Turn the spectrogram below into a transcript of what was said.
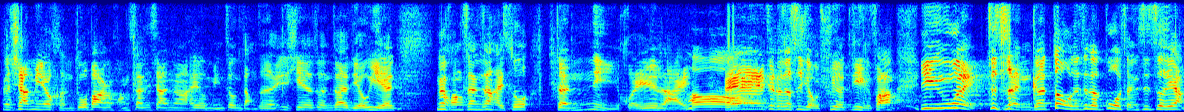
那下面有很多，包含黄珊珊啊，还有民众党的人，一些人在留言。那黄珊珊还说等你回来。哦哦，哎，这个就是有趣的地方，因为这整个斗的这个过程是这样。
